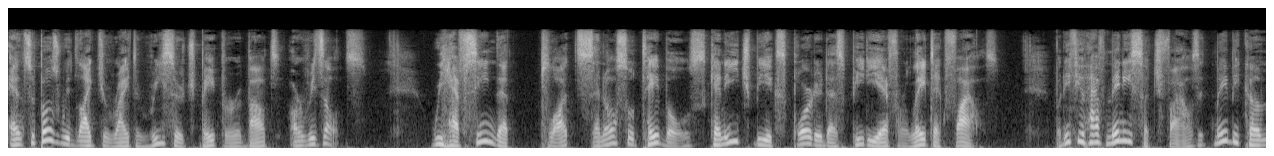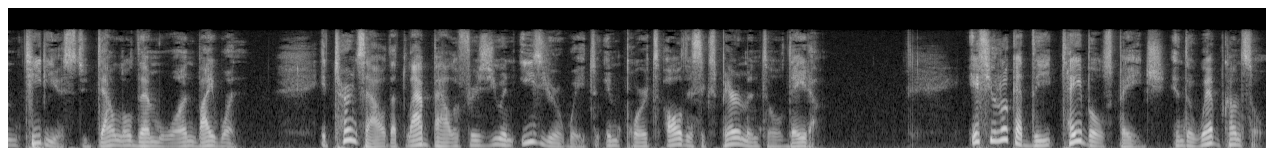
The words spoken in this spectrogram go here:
and suppose we'd like to write a research paper about our results. We have seen that plots and also tables can each be exported as PDF or LaTeX files. But if you have many such files, it may become tedious to download them one by one. It turns out that LabPal offers you an easier way to import all this experimental data. If you look at the Tables page in the Web Console,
